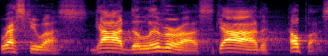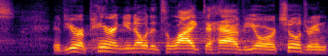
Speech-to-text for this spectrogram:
rescue us. God, deliver us. God, help us. If you're a parent, you know what it's like to have your children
